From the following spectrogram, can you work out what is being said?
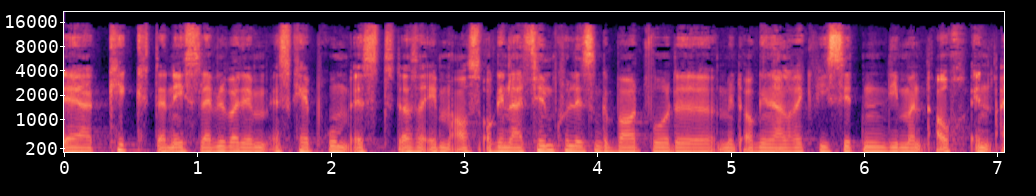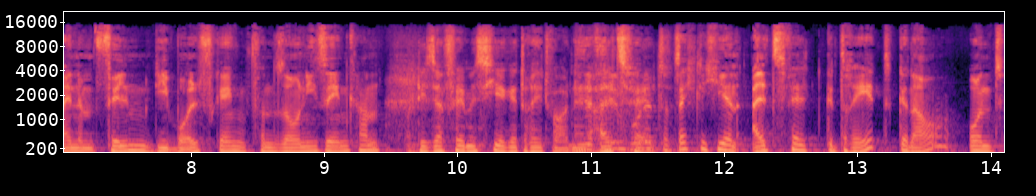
der Kick, der nächste Level bei dem Escape Room ist, dass er eben aus Original-Filmkulissen gebaut wurde, mit Originalrequisiten, die man auch in einem Film, die Wolfgang von Sony sehen kann. Und dieser Film ist hier gedreht worden, dieser in Alsfeld. Film wurde tatsächlich hier in Alsfeld gedreht, genau. Und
